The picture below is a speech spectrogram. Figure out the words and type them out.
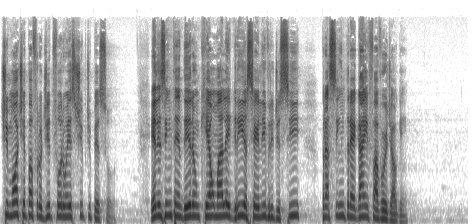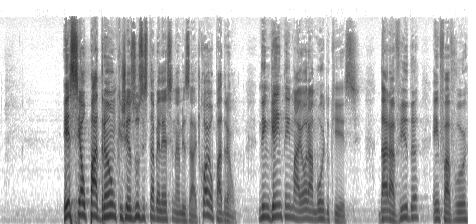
Timóteo e Epafrodito foram esse tipo de pessoa. Eles entenderam que é uma alegria ser livre de si para se entregar em favor de alguém. Esse é o padrão que Jesus estabelece na amizade. Qual é o padrão? Ninguém tem maior amor do que esse: dar a vida em favor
